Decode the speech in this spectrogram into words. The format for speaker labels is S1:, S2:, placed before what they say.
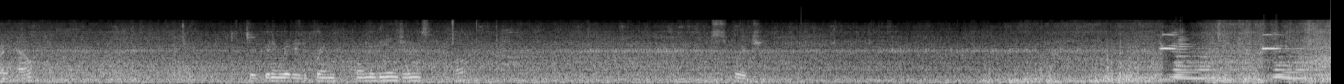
S1: right now. They're getting ready to bring one of the engines up. Switch. Stop,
